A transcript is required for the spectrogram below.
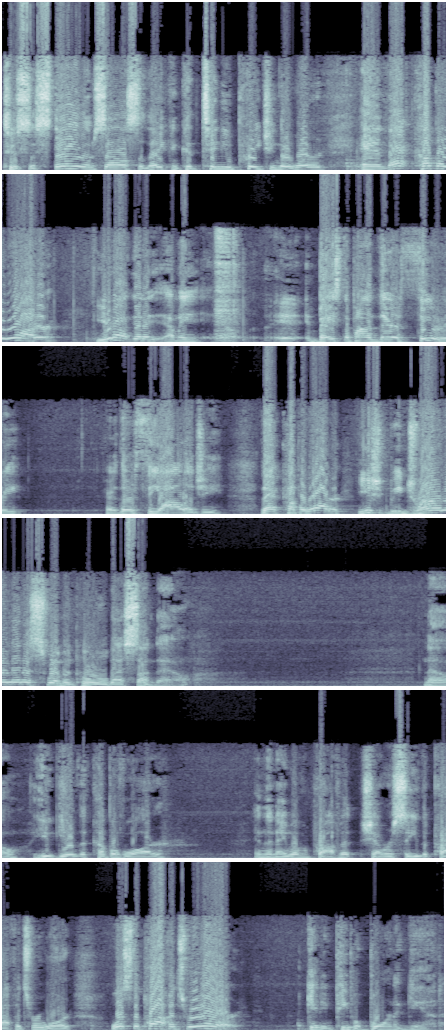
to sustain themselves so they can continue preaching the word. And that cup of water, you're not going to, I mean, you eh, based upon their theory or their theology, that cup of water, you should be drowning in a swimming pool by sundown. No, you give the cup of water in the name of a prophet shall receive the prophet's reward. What's the prophet's reward? Getting people born again,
